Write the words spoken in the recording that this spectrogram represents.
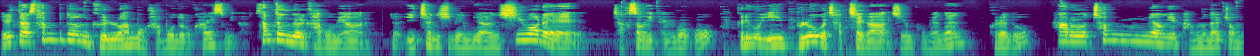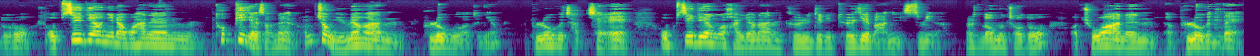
일단 3등 글로 한번 가보도록 하겠습니다. 3등 글 가보면 2021년 10월에 작성이 된 거고 그리고 이 블로그 자체가 지금 보면은 그래도 하루 1000명이 방문할 정도로 옵시디언이라고 하는 토픽에서는 엄청 유명한 블로그거든요. 블로그 자체에 옵시디언과 관련한 글들이 되게 많이 있습니다. 그래서 너무 저도 좋아하는 블로그인데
